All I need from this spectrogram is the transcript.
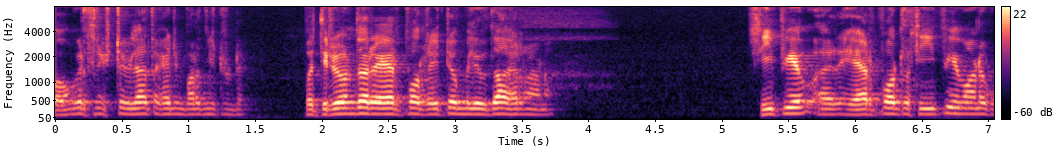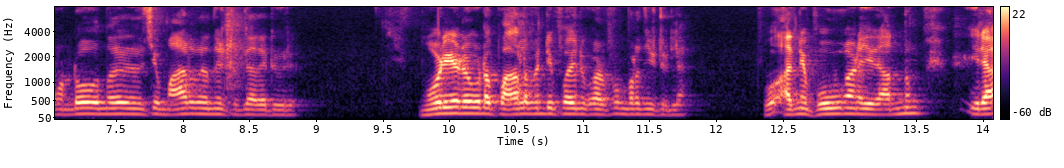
കോൺഗ്രസ്സിന് ഇഷ്ടമില്ലാത്ത കാര്യം പറഞ്ഞിട്ടുണ്ട്. ഇപ്പോൾ തിരുവനന്തപുരം എയർപോർട്ട് ഏറ്റവും വലിയ ഉദാഹരണമാണ്. C P M airport C P എമ്മാണ് കൊണ്ടുപോകുന്നതെന്ന് വെച്ച് മാറി നിന്നിട്ടില്ല തരൂര്. മോഡിയുടെ കൂടെ പാർലമെന്റിൽ പോയതിന് കുഴപ്പം പറഞ്ഞിട്ടില്ല. അതിനെ പോവുകയാണ് ചെയ്തത്. അന്നും ഇരാ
